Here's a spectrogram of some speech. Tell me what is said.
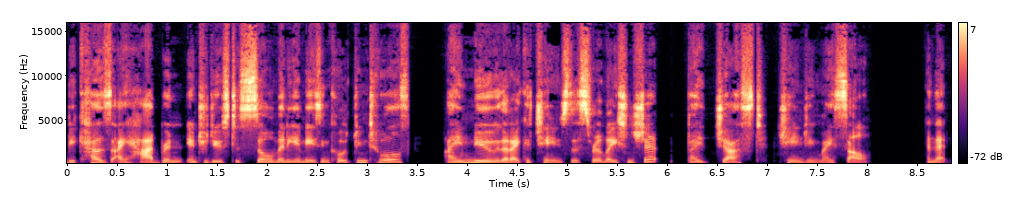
because I had been introduced to so many amazing coaching tools, I knew that I could change this relationship by just changing myself and that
